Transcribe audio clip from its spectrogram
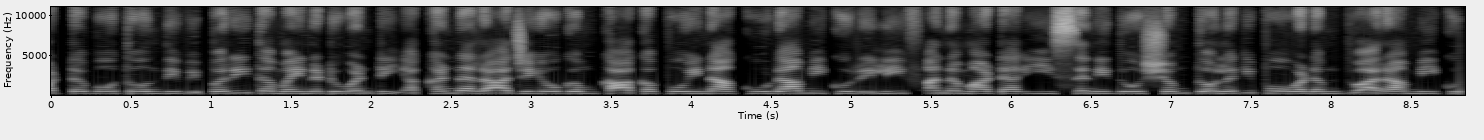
పట్టబోతోంది. విపరీతమైనటువంటి అఖండ రాజయోగం కాకపోయినా కూడా మీకు రిలీఫ్ అన్నమాట. ఈ శని దోషం తొలగిపోవడం ద్వారా మీకు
